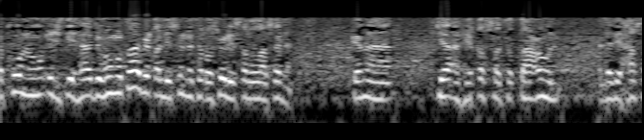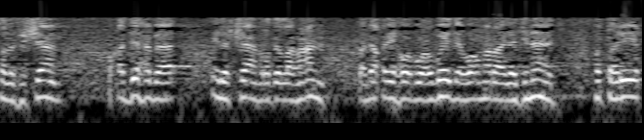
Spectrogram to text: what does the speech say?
يكون اجتهاده مطابقا لسنة الرسول صلى الله عليه وسلم كما جاء في قصة الطاعون الذي حصل في الشام وقد ذهب إلى الشام رضي الله عنه. فلقيه أبو عبيدة وأمر إلى جناد في الطريق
